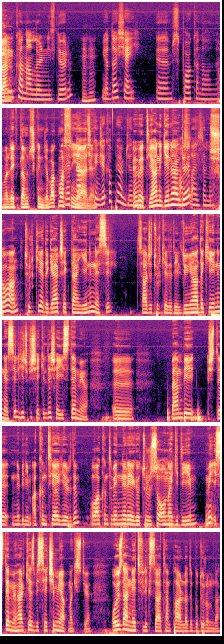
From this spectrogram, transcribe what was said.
Ben- film kanallarını izliyorum Hı hı. ya da şey e, spor kanalları. Ama reklam çıkınca bakmazsın Reklam yani. çıkınca kapıyorum canım. Evet yani genelde şu an Türkiye'de gerçekten yeni nesil sadece Türkiye'de değil dünyadaki yeni nesil hiçbir şekilde şey istemiyor. Ee, ben bir işte ne bileyim akıntıya girdim. O akıntı beni nereye götürürse ona gideyim mi istemiyor. Herkes bir seçim yapmak istiyor. O yüzden Netflix zaten parladı bu durumda.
